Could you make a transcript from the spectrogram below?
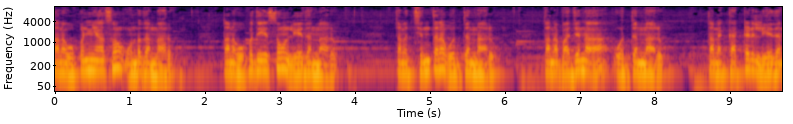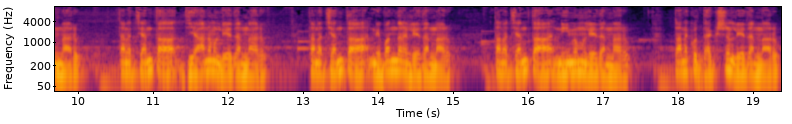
తన ఉపన్యాసం ఉండదన్నారు. తన ఉపదేశం లేదన్నారు. తన చింతన వద్దన్నారు. తన భజన వద్దన్నారు. తన కట్టడి లేదన్నారు. తన చెంత ధ్యానం లేదన్నారు. తన చెంత నిబంధన లేదన్నారు. తన చెంత నియమం లేదన్నారు. తనకు దక్షిణ లేదన్నారు.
